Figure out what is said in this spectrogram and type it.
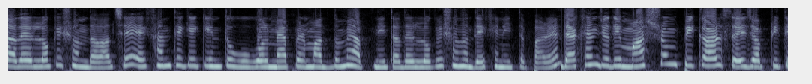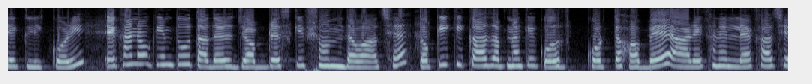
তাদের লোকেশন দেওয়া আছে। এখান থেকে কিন্তু গুগল ম্যাপের মাধ্যমে আপনি তাদের লোকেশনও দেখে নিতে পারেন। দেখেন যদি মাশরুম পিকার্স এই জবটিতে ক্লিক করি। এখানেও কিন্তু তাদের জব ডেসক্রিপশন দেওয়া আছে। তো কি কি কাজ আপনাকে করতে হবে। আর এখানে লেখা আছে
